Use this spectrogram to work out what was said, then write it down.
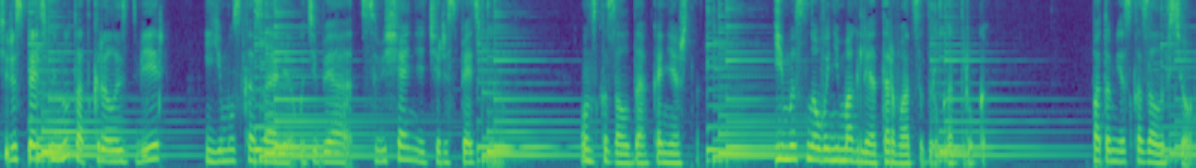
Через пять минут открылась дверь, и ему сказали, у тебя совещание через пять минут. Он сказал, да, конечно. И мы снова не могли оторваться друг от друга. Потом я сказала, все,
